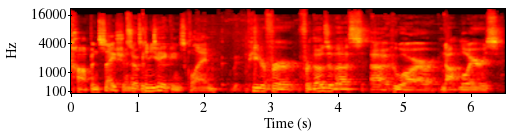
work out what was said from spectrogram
compensation. So it's can a you, takings claim. Peter, for, for those of us uh, who are not lawyers,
